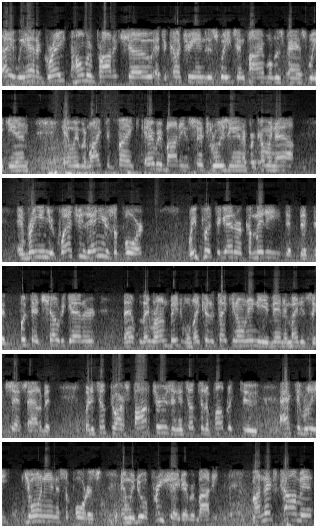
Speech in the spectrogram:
Hey, we had a great home and product show at the Country Inn and Suites in Pineville this past weekend, and we would like to thank everybody in Central Louisiana for coming out and bringing your questions and your support. We put together a committee that, that, that put that show together. That they were unbeatable. They could have taken on any event and made a success out of it. But it's up to our sponsors and it's up to the public to actively join in and support us. And we do appreciate everybody. My next comment,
